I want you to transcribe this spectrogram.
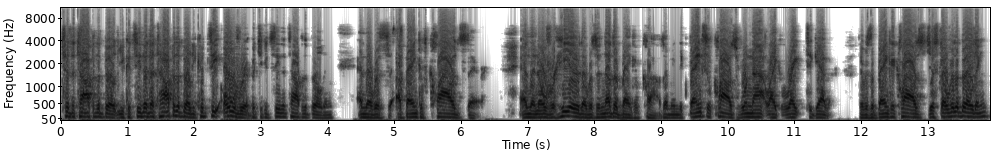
to the top of the building. You could see to the top of the building. You could see over it, but you could see the top of the building, and there was a bank of clouds there. And then over here, there was another bank of clouds. I mean, the banks of clouds were not like right together. There was a bank of clouds just over the building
